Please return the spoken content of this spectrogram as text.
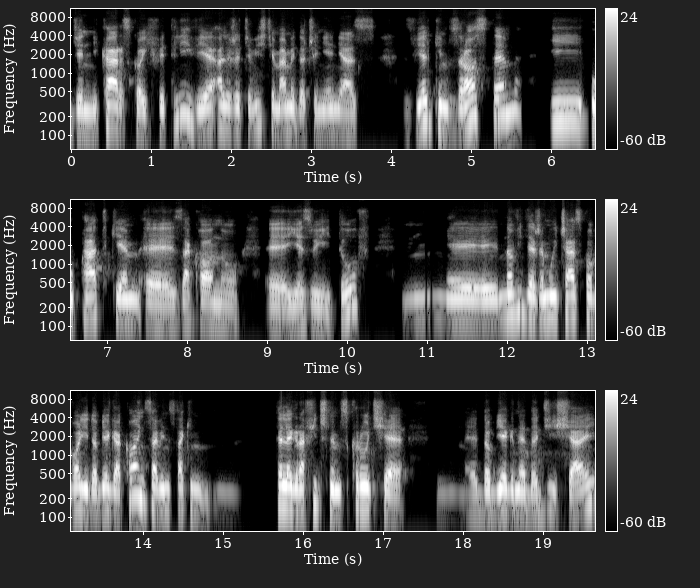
dziennikarsko i chwytliwie, ale rzeczywiście mamy do czynienia z, z wielkim wzrostem i upadkiem zakonu jezuitów. Yy, no widzę, że mój czas powoli dobiega końca, więc w takim telegraficznym skrócie yy, dobiegnę do dzisiaj.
